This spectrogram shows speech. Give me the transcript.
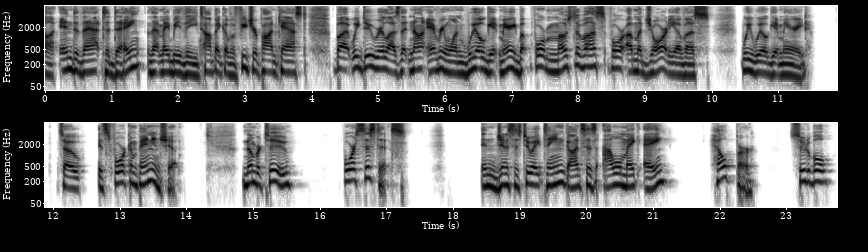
uh, into that today. That may be the topic of a future podcast, but we do realize that not everyone will get married. But for most of us, for a majority of us, we will get married. So it's for companionship. Number two, for assistance in Genesis 2:18, God says, "I will make a helper suitable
